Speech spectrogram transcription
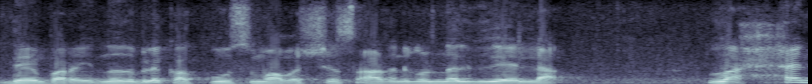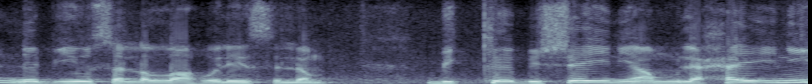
ഇദ്ദേഹം പറയുന്നത് പോലെ കക്കൂസും അവശ്യ സാധനങ്ങളും നൽകുകയല്ല. ലഹൻ നബിയു സല്ലാഹു അലൈഹി അംലഹൈനി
